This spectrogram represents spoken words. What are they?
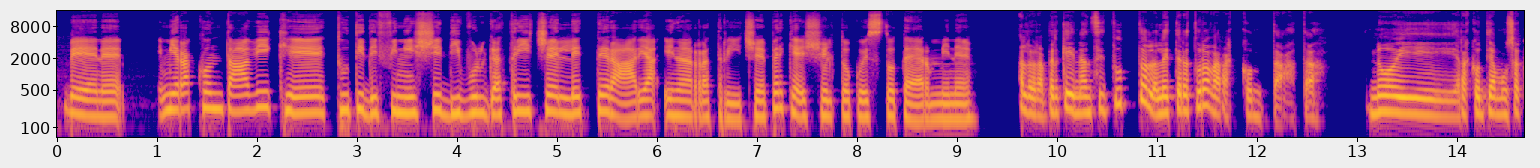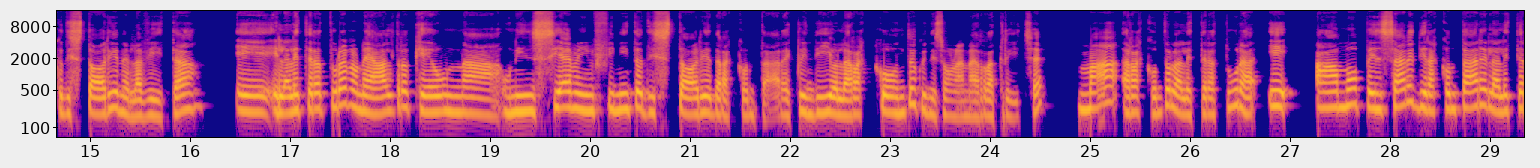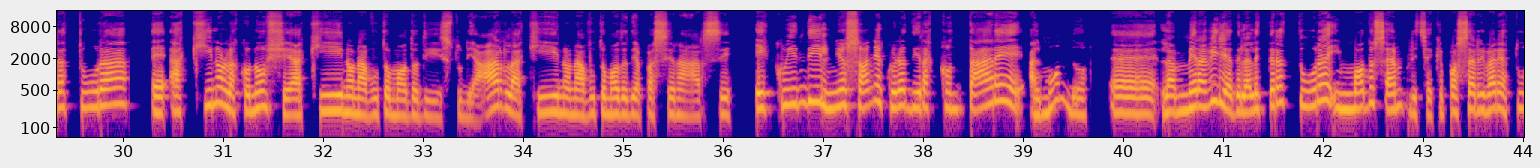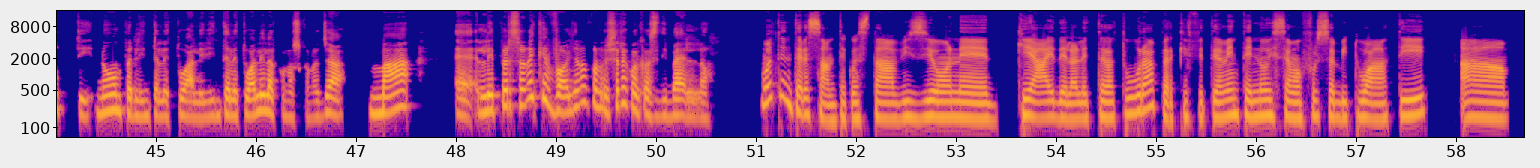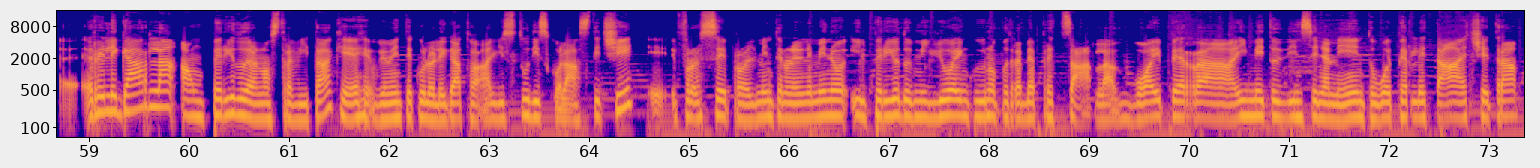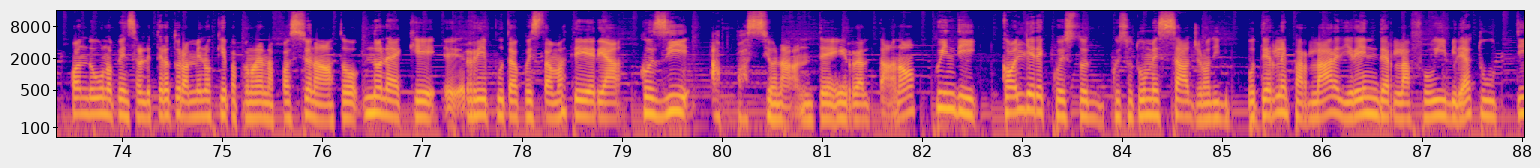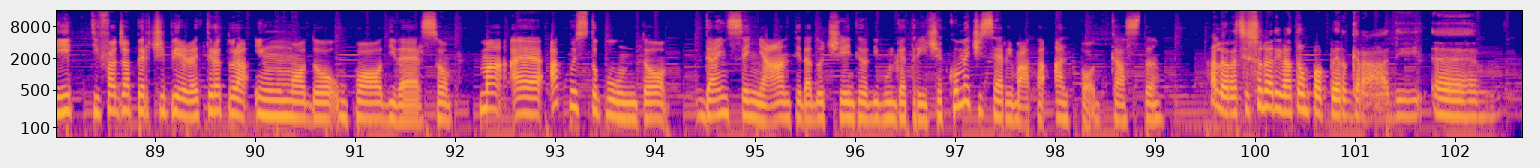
Bene, mi raccontavi che tu ti definisci divulgatrice letteraria e narratrice. Perché hai scelto questo termine? Allora, perché innanzitutto la letteratura va raccontata. Noi raccontiamo un sacco di storie nella vita e, e la letteratura non è altro che una, un insieme infinito di storie da raccontare. Quindi io la racconto, quindi sono una narratrice, ma racconto la letteratura e amo pensare di raccontare la letteratura eh, a chi non la conosce, a chi non ha avuto modo di studiarla, a chi non ha avuto modo di appassionarsi. E quindi il mio sogno è quello di raccontare al mondo eh, la meraviglia della letteratura in modo semplice, che possa arrivare a tutti, non per gli intellettuali, gli intellettuali la conoscono già, ma eh, le persone che vogliono conoscere qualcosa di bello. Molto interessante questa visione che hai della letteratura perché effettivamente noi siamo forse abituati a eh, relegarla a un periodo della nostra vita, che è ovviamente quello legato agli studi scolastici, e forse probabilmente non è nemmeno il periodo migliore in cui uno potrebbe apprezzarla, vuoi per uh, i metodi di insegnamento, vuoi per l'età, eccetera. Quando uno pensa alla letteratura, a meno che proprio non è un appassionato, non è che eh, reputa questa materia così appassionante in realtà, no? Quindi cogliere questo, questo tuo messaggio, no? di poterne parlare, di renderla fruibile a tutti, ti fa già percepire la letteratura in un modo un po' diverso. Ma eh, a questo punto da insegnante, da docente, da divulgatrice, come ci sei arrivata al podcast? Allora, ci sono arrivata un po' per gradi. Eh,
